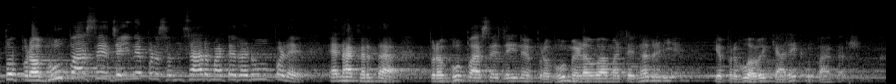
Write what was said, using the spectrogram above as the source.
તો પ્રભુ પાસે જઈને પણ સંસાર માટે રડવું પડે, એના કરતા પ્રભુ પાસે જઈને પ્રભુ મેળવવા માટે ન રડીએ, કે પ્રભુ હવે ક્યારે કૃપા કરશો?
